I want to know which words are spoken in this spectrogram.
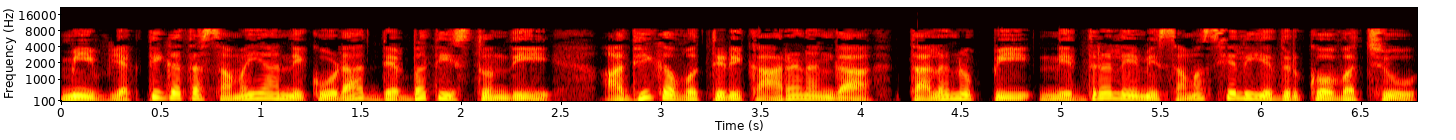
మీ వ్యక్తిగత సమయాన్ని కూడా దెబ్బతీస్తుంది. అధిక ఒత్తిడి కారణంగా తలనొప్పి నిద్రలేమి సమస్యలు ఎదుర్కోవచ్చు.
